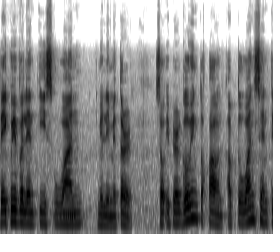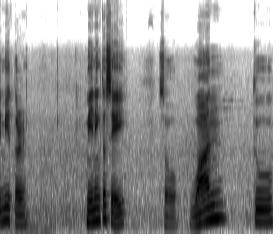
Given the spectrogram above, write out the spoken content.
the equivalent is 1 millimeter. So if you're going to count up to 1 centimeter, meaning to say, so 1, 2,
